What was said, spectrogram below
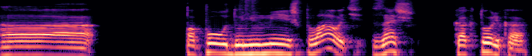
А, по поводу не умеешь плавать, ты знаешь, как только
